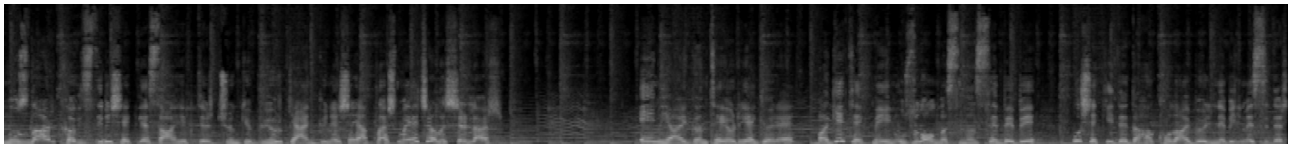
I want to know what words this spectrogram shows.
Muzlar kavisli bir şekle sahiptir çünkü büyürken güneşe yaklaşmaya çalışırlar. En yaygın teoriye göre baget ekmeğin uzun olmasının sebebi bu şekilde daha kolay bölünebilmesidir.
